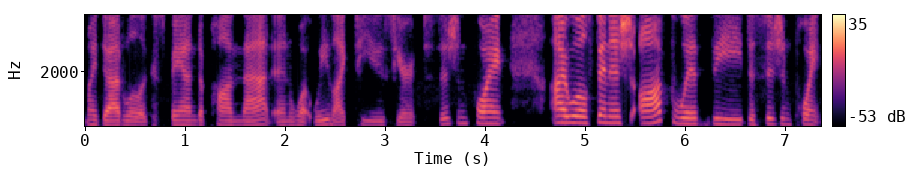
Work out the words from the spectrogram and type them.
my dad will expand upon that and what we like to use here at Decision Point. I will finish off with the Decision Point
